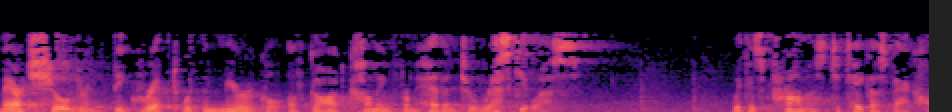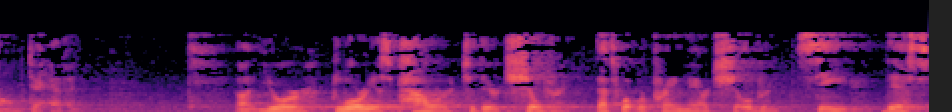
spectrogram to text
May our children be gripped with the miracle of God coming from heaven to rescue us with his promise to take us back home to heaven. Uh, your glorious power to their children. That's what we're praying. May our children see this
